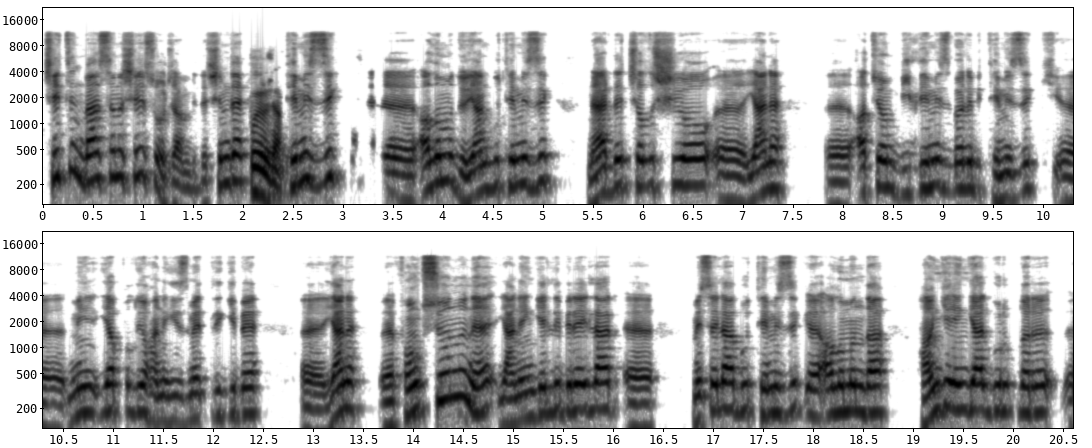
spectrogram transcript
Çetin ben sana şey soracağım bir de. Şimdi buyur hocam. temizlik e, alımı diyor. Yani bu temizlik nerede çalışıyor? E, yani e, atıyorum bildiğimiz böyle bir temizlik e, mi yapılıyor? Hani hizmetli gibi. E, yani e, fonksiyonu ne? Yani engelli bireyler e, mesela bu temizlik e, alımında hangi engel grupları e,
